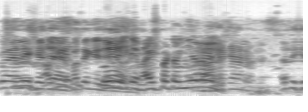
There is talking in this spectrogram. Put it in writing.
એ વ્હાઈટ પટ્ટો અહીંયા રહે ને કેટ નથી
